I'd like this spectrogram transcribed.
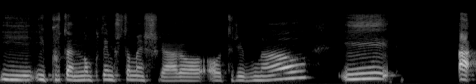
E, e, portanto, não podemos também chegar ao, ao tribunal e. Ah,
